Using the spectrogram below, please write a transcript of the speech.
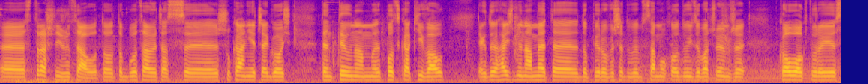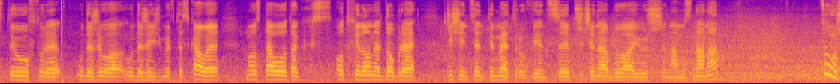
E, strasznie rzucało. To, to było cały czas e, szukanie czegoś. Ten tył nam podskakiwał. Jak dojechaliśmy na metę, dopiero wyszedłem z samochodu i zobaczyłem, że koło, które jest z tyłu, w które uderzyło, uderzyliśmy w tę skałę, no stało tak odchylone dobre 10 cm, więc y, przyczyna była już nam znana. Cóż,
